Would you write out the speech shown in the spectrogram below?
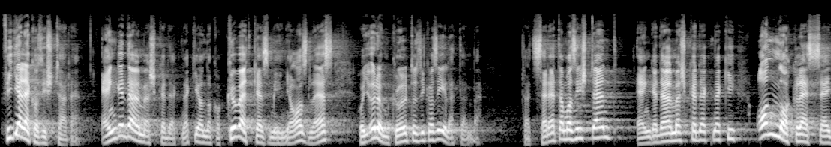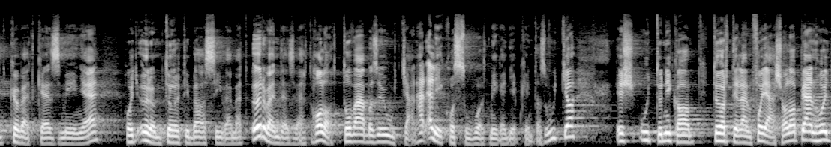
figyelek az Istenre, engedelmeskedek neki, annak a következménye az lesz, hogy öröm költözik az életembe. Tehát szeretem az Istent, engedelmeskedek neki, annak lesz egy következménye, hogy öröm tölti be a szívemet. Örvendezve halad tovább az ő útján. Hát elég hosszú volt még egyébként az útja, és úgy tűnik a történelem folyás alapján, hogy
